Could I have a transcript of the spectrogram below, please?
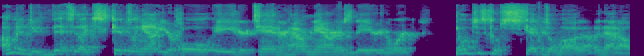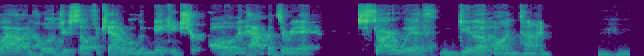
I'm going to do this, like scheduling out your whole eight or 10 or how many hours a day you're going to work. Don't just go schedule all that all out and hold yourself accountable to making sure all of it happens every day. Start with get up on time. Mm-hmm.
